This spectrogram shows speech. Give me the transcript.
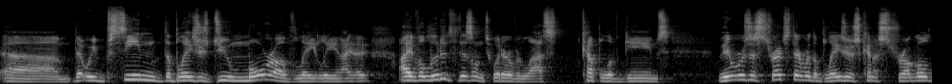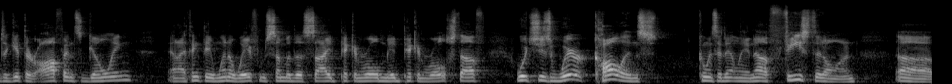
um, that we've seen the Blazers do more of lately. And I, I've alluded to this on Twitter over the last couple of games. There was a stretch there where the Blazers kind of struggled to get their offense going, and I think they went away from some of the side pick and roll, mid pick and roll stuff, which is where Collins, coincidentally enough, feasted on uh,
